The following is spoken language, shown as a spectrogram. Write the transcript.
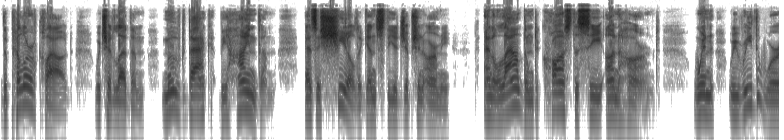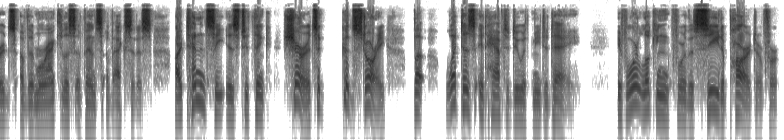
The pillar of cloud, which had led them, moved back behind them as a shield against the Egyptian army and allowed them to cross the sea unharmed. When we read the words of the miraculous events of Exodus, our tendency is to think, sure, it's a good story, but what does it have to do with me today? If we're looking for the sea to part or for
